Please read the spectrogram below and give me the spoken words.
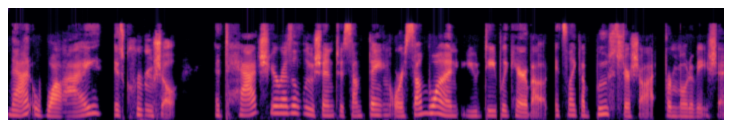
That why is crucial. Attach your resolution to something or someone you deeply care about. It's like a booster shot for motivation.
